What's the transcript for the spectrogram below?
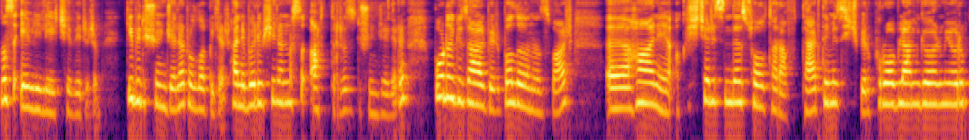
nasıl evliliğe çeviririm? Gibi düşünceler olabilir. Hani böyle bir şeyler nasıl arttırırız düşünceleri? Burada güzel bir balığınız var e, haneye akış içerisinde sol taraf tertemiz hiçbir problem görmüyorum.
